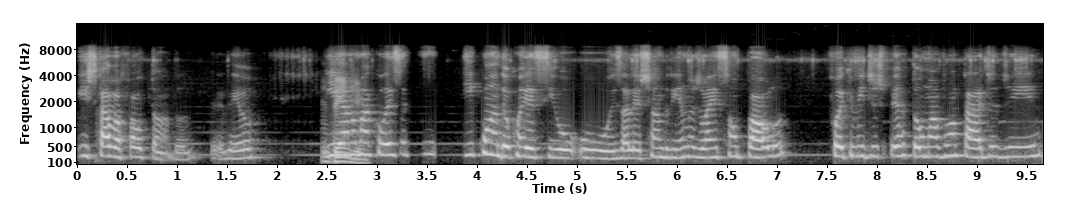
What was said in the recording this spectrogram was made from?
estava faltando, entendeu? Entendi. E era uma coisa que. E quando eu conheci o, os alexandrinos lá em São Paulo, foi que me despertou uma vontade de,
